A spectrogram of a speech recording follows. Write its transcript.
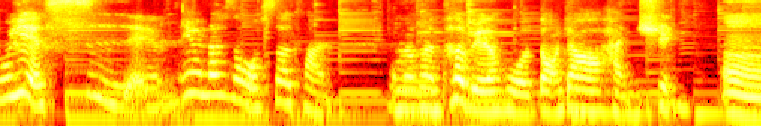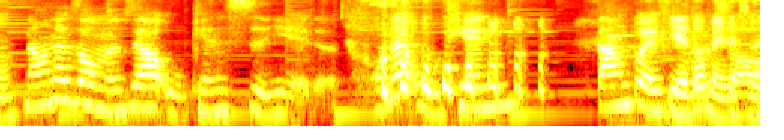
我也是哎、因为那时候我社团我们有很特别的活动叫寒训，嗯，然后那时候我们是要五天四夜的，我那五天 当队服也都没得睡。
